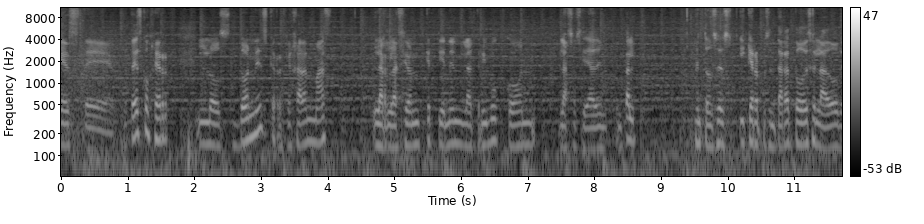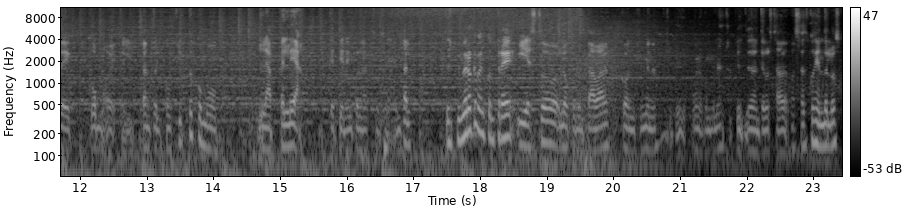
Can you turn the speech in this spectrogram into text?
este, traté de escoger los dones que reflejaran más la relación que tienen la tribu con la sociedad en, en tal. Entonces, y que representara todo ese lado de como el- tanto el conflicto como la pelea que tienen con la sociedad en tal. El primero que me encontré, y esto lo comentaba con Jimena, bueno, con Jimena, durante lo estaba, estaba escogiéndolos,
